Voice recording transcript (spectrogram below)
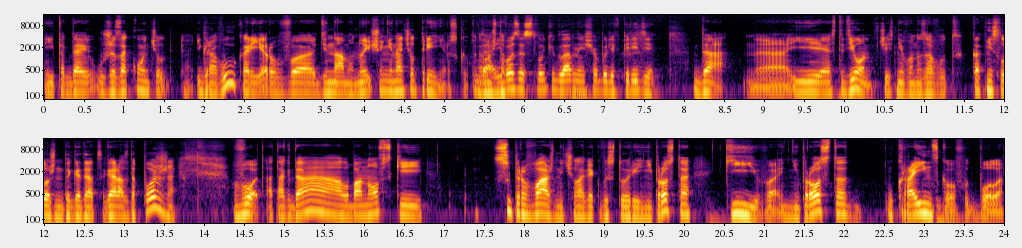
и тогда уже закончил э, игровую карьеру в «Динамо», но еще не начал тренерскую. Потому да, что... его заслуги, главное, еще были впереди. Да, э, и стадион в честь него назовут, как несложно догадаться, гораздо позже. Вот, а тогда Лобановский супер важный человек в истории не просто Киева, не просто украинского футбола,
